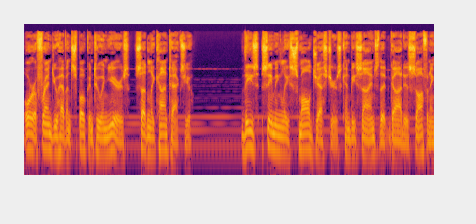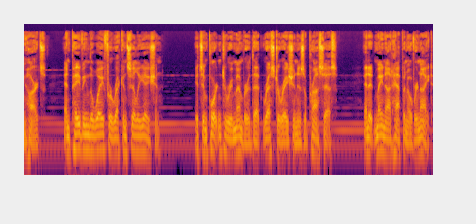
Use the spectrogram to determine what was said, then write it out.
or a friend you haven't spoken to in years suddenly contacts you. These seemingly small gestures can be signs that God is softening hearts and paving the way for reconciliation. It's important to remember that restoration is a process, and it may not happen overnight.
